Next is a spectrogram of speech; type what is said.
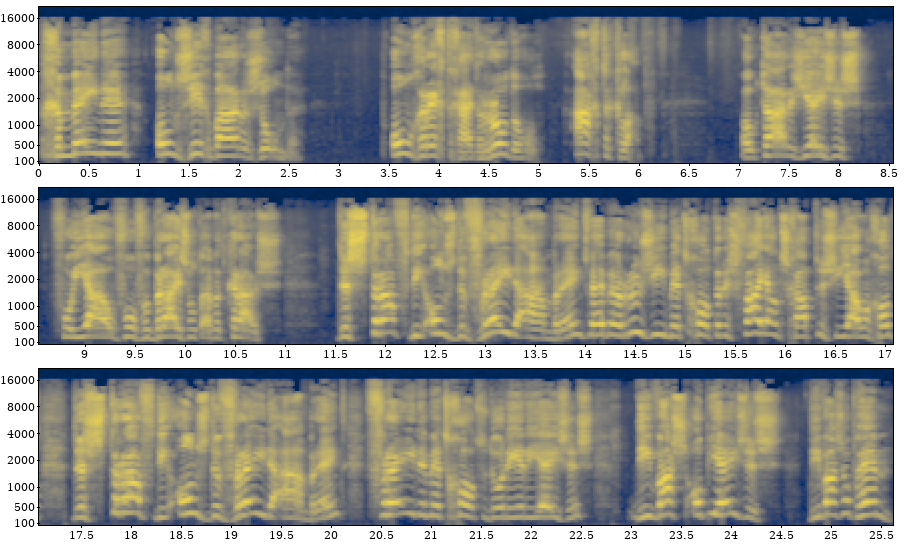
gemene, onzichtbare zonde. Ongerechtigheid, roddel, achterklap. Ook daar is Jezus voor jou voor verbrijzeld aan het kruis. De straf die ons de vrede aanbrengt. We hebben ruzie met God. Er is vijandschap tussen jou en God. De straf die ons de vrede aanbrengt. Vrede met God door de Heer Jezus. Die was op Jezus. Die was op hem.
